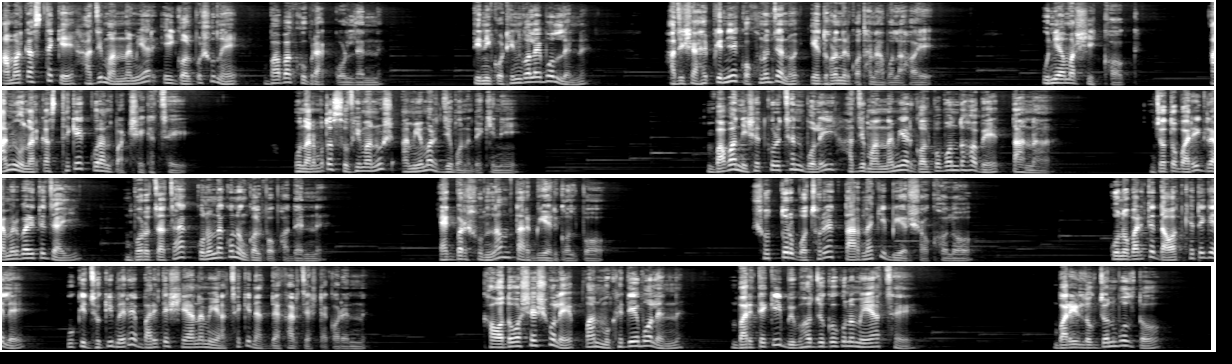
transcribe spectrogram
আমার কাছ থেকে হাজি মান্না মিয়ার এই গল্প শুনে বাবা খুব রাগ করলেন। তিনি কঠিন গলায় বললেন, হাজি সাহেবকে নিয়ে কখনো যেন এ ধরনের কথা না বলা হয়। উনি আমার শিক্ষক। আমি ওনার কাছ থেকে কোরআন পাঠ শিখেছি। ওনার মতো সুফি মানুষ আমি আমার জীবনে দেখিনি। বাবা নিষেধ করেছেন বলেই হাজি মান্না মিয়ার গল্প বন্ধ হবে তা না। যতবারই গ্রামের বাড়িতে যাই, বড় চাচা কোনো না কোনো গল্প ফাঁদেন। একবার শুনলাম তার বিয়ের গল্প। সত্তর বছরে তার নাকি বিয়ের শখ হলো। কোনো বাড়িতে দাওয়াত খেতে গেলে উকি ঝুঁকি মেরে বাড়িতে শেয়ানা মেয়ে আছে কিনা দেখার চেষ্টা করেন। খাওয়া দাওয়া শেষ হলে পান মুখে দিয়ে বলেন, বাড়িতে কি বিবাহযোগ্য কোনো মেয়ে আছে? বাড়ির লোকজন বলতো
